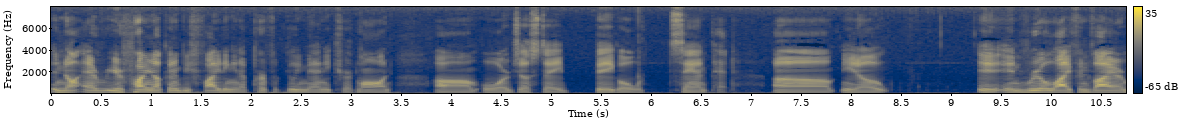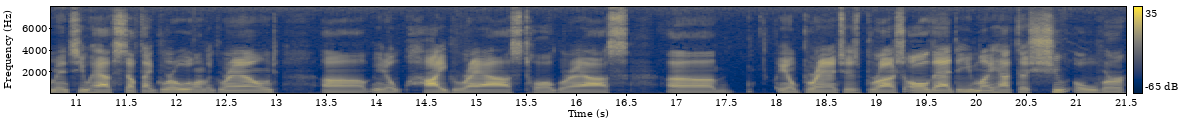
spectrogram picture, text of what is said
not every you're probably not going to be fighting in a perfectly manicured lawn um, or just a big old sand pit. Um, you know in, in real life environments you have stuff that grows on the ground uh, you know, high grass, tall grass, um, you know, branches, brush, all that that you might have to shoot over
